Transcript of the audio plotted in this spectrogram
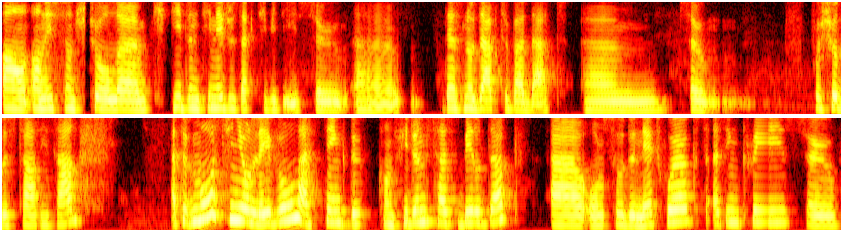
on, on essential um, kids and teenagers activities. So uh, there's no doubt about that. Um, so for sure, the start is hard. At the more senior level, I think the confidence has built up. Uh, also, the networks has increased. So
